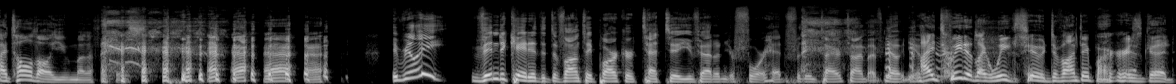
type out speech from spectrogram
I told all you motherfuckers. It really vindicated the DeVante Parker tattoo you've had on your forehead for the entire time I've known you. I tweeted like week two, DeVante Parker is good.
